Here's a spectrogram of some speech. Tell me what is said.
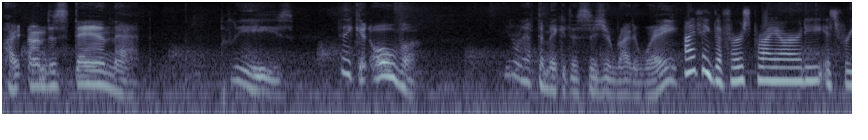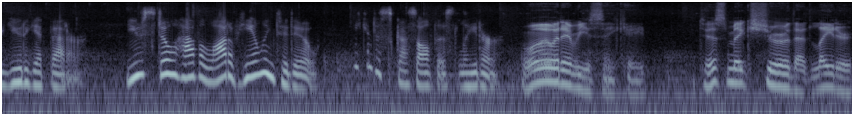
I understand that. Please, think it over. You don't have to make a decision right away. I think the first priority is for you to get better. You still have a lot of healing to do. We can discuss all this later. Well, whatever you say, Kate. Just make sure that later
